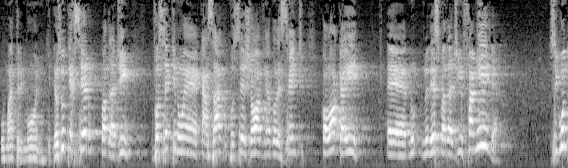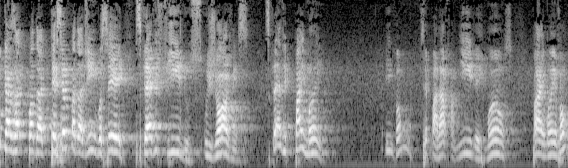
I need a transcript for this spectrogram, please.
o matrimônio que Deus. No terceiro quadradinho, Você que não é casado, você jovem, adolescente, coloca aí é, no, nesse quadradinho família. Segundo quadradinho, terceiro quadradinho, você escreve filhos, os jovens. Escreve pai e mãe. E vamos separar família, irmãos, pai mãe. Vamos,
